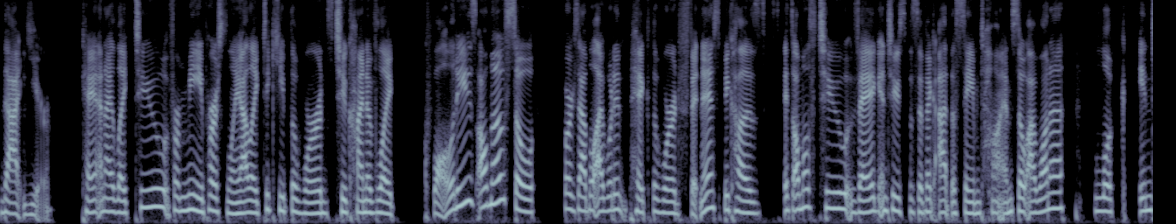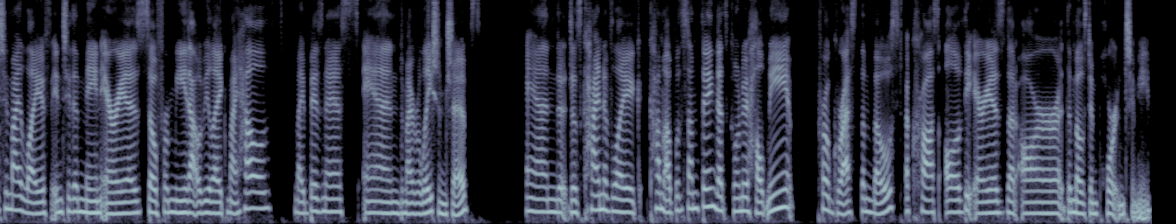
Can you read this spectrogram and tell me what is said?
that year. Okay. And I like to, for me personally, I like to keep the words to kind of like qualities almost. So, for example, I wouldn't pick the word fitness because it's almost too vague and too specific at the same time. So, I want to look into my life, into the main areas. So, for me, that would be like my health, my business, and my relationships, and just kind of like come up with something that's going to help me progress the most across all of the areas that are the most important to me.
